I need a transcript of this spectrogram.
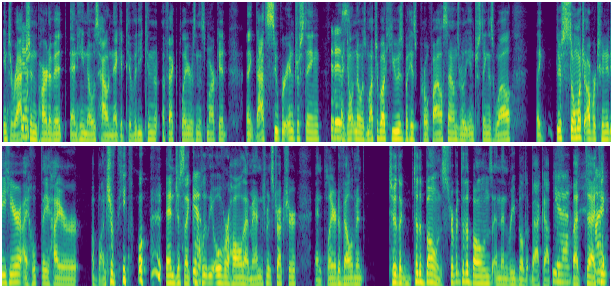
interaction part of it, and he knows how negativity can affect players in this market. I think that's super interesting. It is. I don't know as much about Hughes, but his profile sounds really interesting as well. Like there's so much opportunity here. I hope they hire a bunch of people and just like Yeah. completely overhaul that management structure and player development to the to the bones, strip it to the bones and then rebuild it back up. Yeah. But uh, I, I- think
